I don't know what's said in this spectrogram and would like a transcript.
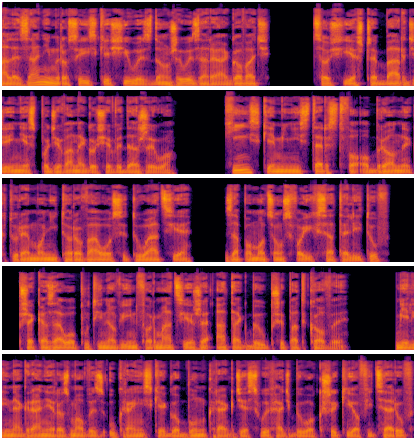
Ale zanim rosyjskie siły zdążyły zareagować, coś jeszcze bardziej niespodziewanego się wydarzyło. Chińskie Ministerstwo Obrony, które monitorowało sytuację za pomocą swoich satelitów, przekazało Putinowi informację, że atak był przypadkowy. Mieli nagranie rozmowy z ukraińskiego bunkra, gdzie słychać było krzyki oficerów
